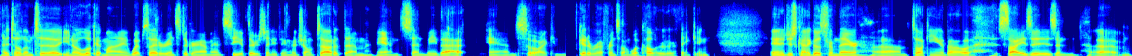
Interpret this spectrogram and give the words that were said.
I tell them to, you know, look at my website or Instagram and see if there's anything that jumps out at them and send me that. And so I can get a reference on what color they're thinking and it just kind of goes from there um, talking about sizes and um,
